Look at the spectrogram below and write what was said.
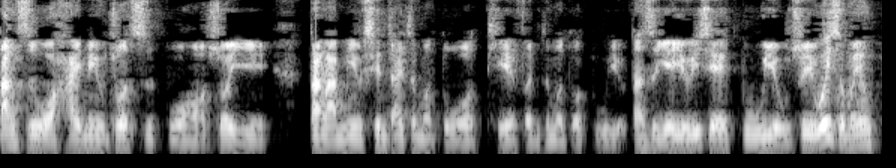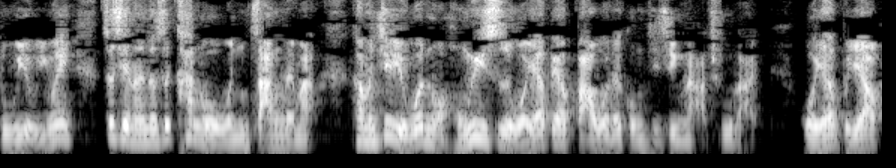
当时我还没有做直播哦，所以当然没有现在这么多铁粉，这么多读友，但是也有一些读友。所以为什么用读友？因为这些人都是看我文章的嘛，他们就有问我洪律师，我要不要把我的公积金拿出来？我要不要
